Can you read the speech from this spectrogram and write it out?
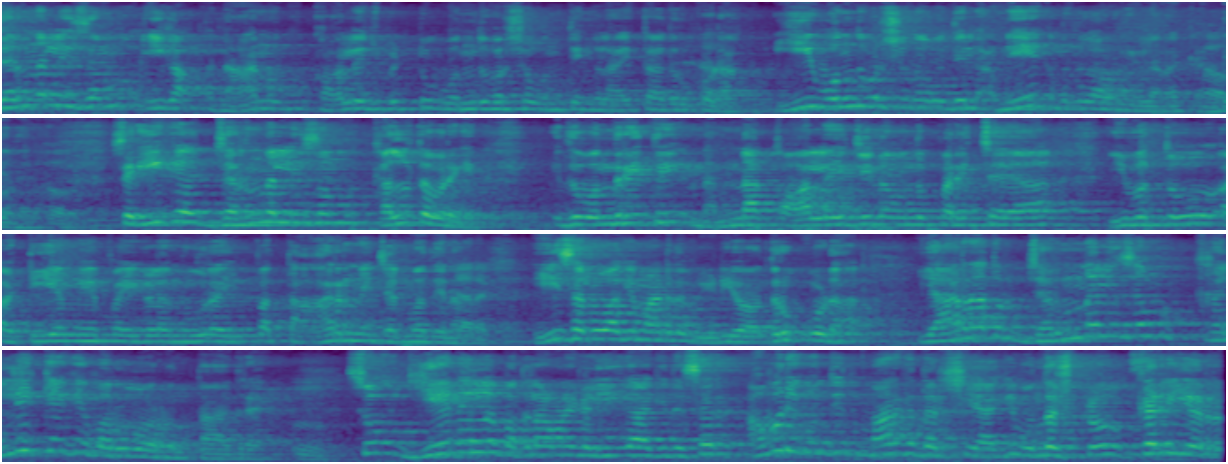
ಜರ್ನಲಿಸಮ್ ಈಗ ನಾನು ಕಾಲೇಜ್ ಬಿಟ್ಟು ಒಂದು ವರ್ಷ ಒಂದು ತಿಂಗಳು ಆಯ್ತಾದ್ರೂ ಕೂಡ ಈ ಒಂದು ವರ್ಷದ ಅವಧಿಯಲ್ಲಿ ಅನೇಕ ಬದಲಾವಣೆಗಳನ್ನ ಕಂಡಿದೆ ಸರ್ ಈಗ ಜರ್ನಲಿಸಮ್ ಕಲ್ತವರಿಗೆ ಇದು ಒಂದು ರೀತಿ ನನ್ನ ಕಾಲೇಜಿನ ಒಂದು ಪರಿಚಯ ಇವತ್ತು ಟಿ ಎಂ ಎ ಪೈಗಳ ನೂರ ಇಪ್ಪತ್ತಾರನೇ ಜನ್ಮದಿನ. ಈ ಸಲುವಾಗಿ ಮಾಡಿದ ವಿಡಿಯೋ ಆದ್ರೂ ಕೂಡ ಯಾರಾದ್ರೂ ಜರ್ನಲಿಸಮ್ ಕಲಿಕೆಗೆ ಬರುವವರು ಅಂತ ಆದ್ರೆ ಸೊ ಏನೆಲ್ಲ ಬದಲಾವಣೆಗಳು ಈಗಾಗಿದೆ ಸರ್? ಅವರಿಗೊಂದು ಮಾರ್ಗದರ್ಶಿಯಾಗಿ ಒಂದಷ್ಟು ಕರಿಯರ್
